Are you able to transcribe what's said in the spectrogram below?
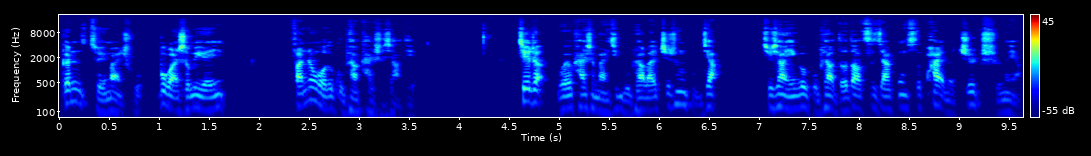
跟随卖出。不管什么原因，反正我的股票开始下跌。接着我又开始买进股票来支撑股价，就像一个股票得到自家公司派的支持那样。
